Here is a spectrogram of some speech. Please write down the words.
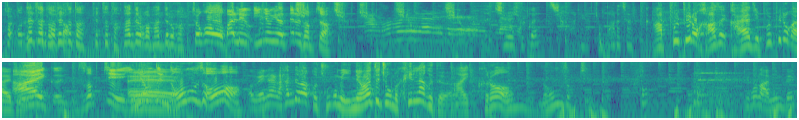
포탑 어 텔타다 텔타다 텔타다 반대로 가 반대로 가. 저거 빨리 인형이나 때려잡자. 치료해줄 거야? 자만이가 좀 빠르지 않을까? 아 풀피로 가서 가야지 풀피로 가야지. 아이 그 무섭지. 인형들이 에이. 너무 무서워. 어, 왜냐면 한 대 맞고 죽으면 인형한테 죽으면 큰일 나거든. 아이 그럼. 너무 무섭지. 이건 아닌데?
